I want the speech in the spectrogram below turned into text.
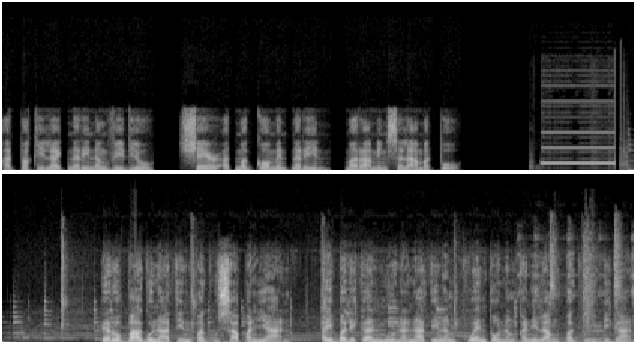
at paki-like na rin ang video, share at mag-comment na rin. Maraming salamat po. Pero bago natin pag-usapan yan, ay balikan muna natin ang kwento ng kanilang pag-iibigan.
